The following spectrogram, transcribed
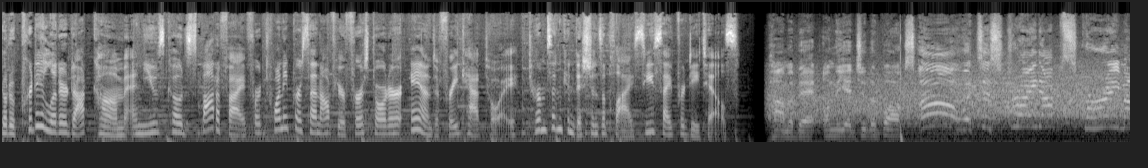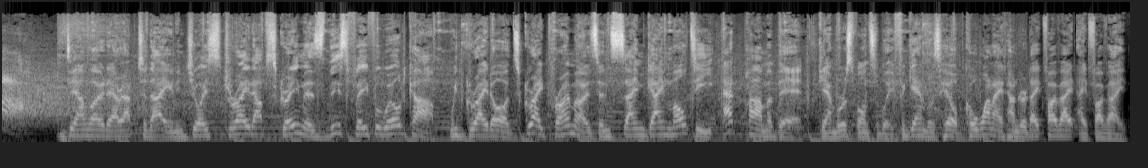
Go to prettylitter.com and use code SPOTIFY for 20% off your first order and a free cat toy. Terms and conditions apply. See site for details. Palmerbet on the edge of the box. Oh, it's a straight up screamer! Download our app today and enjoy straight up screamers this FIFA World Cup with great odds, great promos, and same game multi at Palmerbet. Gamble responsibly. For gamblers' help, call 1 800 858 858.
